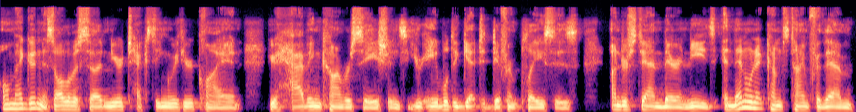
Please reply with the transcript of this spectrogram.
oh my goodness, all of a sudden you're texting with your client, you're having conversations, you're able to get to different places, understand their needs. And then when it comes time for them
